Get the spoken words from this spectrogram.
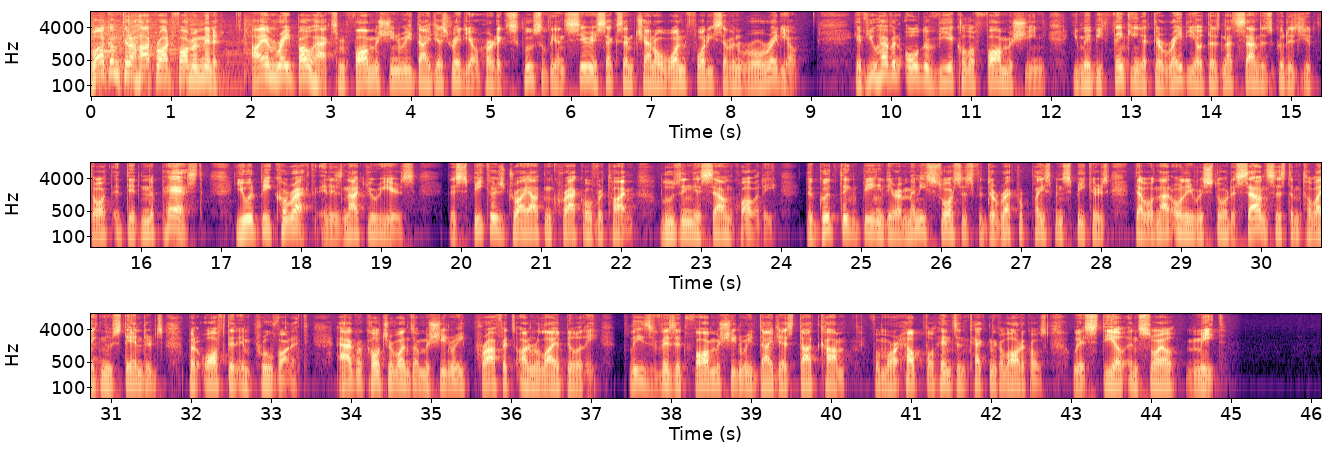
Welcome to the Hot Rod Farmer Minute. I am Ray Bohacz from Farm Machinery Digest Radio, heard exclusively on SiriusXM Channel 147 Rural Radio. If you have an older vehicle or farm machine, you may be thinking that the radio does not sound as good as you thought it did in the past. You would be correct. It is not your ears. The speakers dry out and crack over time, losing their sound quality. The good thing being there are many sources for direct replacement speakers that will not only restore the sound system to like new standards, but often improve on it. Agriculture runs on machinery, profits on reliability. Please visit farmmachinerydigest.com for more helpful hints and technical articles where steel and soil meet.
